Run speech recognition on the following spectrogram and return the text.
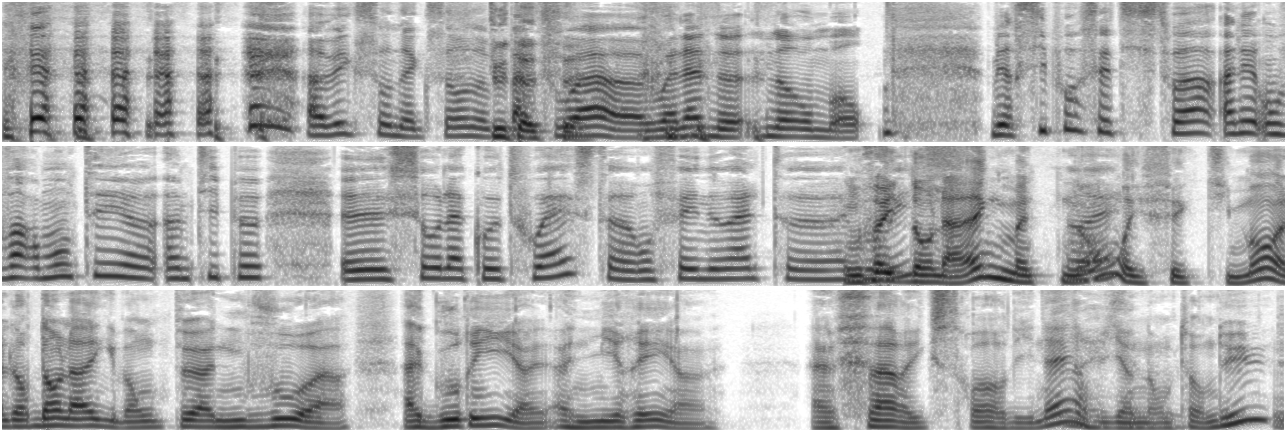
Avec son accent Tout patois, euh, voilà, normand. Merci pour cette histoire. Allez, on va remonter euh, un petit peu euh, sur la côte ouest. On fait une halte à On va être dans la Hague maintenant, Ouais. effectivement. Alors dans la Hague, ben, on peut à nouveau à, à Goury admirer un, un phare extraordinaire, bien entendu. Mm.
